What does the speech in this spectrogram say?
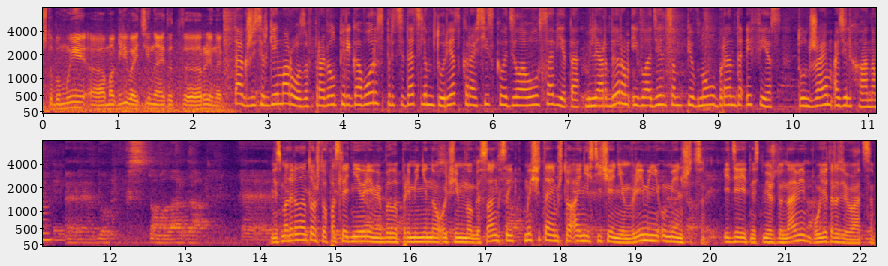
чтобы мы э, могли войти на этот э, рынок. Также Сергей Морозов провел переговоры с председателем Турецко-Российского делового совета, миллиардером и владельцем пивного бренда «Эфес» Тунджаем Азельханом. Несмотря на то, что в последнее время было применено очень много санкций, мы считаем, что они с течением времени уменьшатся, и деятельность между нами будет развиваться.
